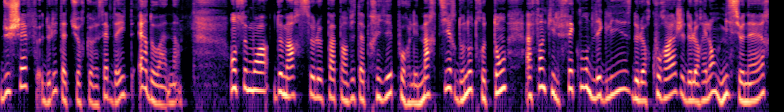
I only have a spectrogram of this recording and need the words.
du chef de l'État turc Recep Tayyip Erdogan. En ce mois de mars, le pape invite à prier pour les martyrs de notre temps afin qu'ils fécondent l'Église de leur courage et de leur élan missionnaire.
